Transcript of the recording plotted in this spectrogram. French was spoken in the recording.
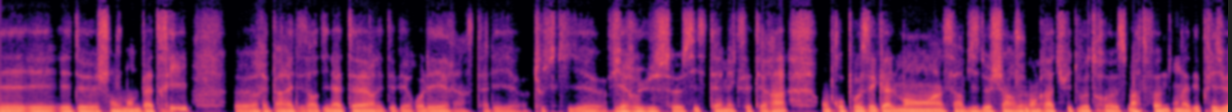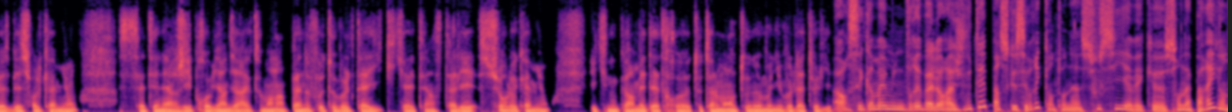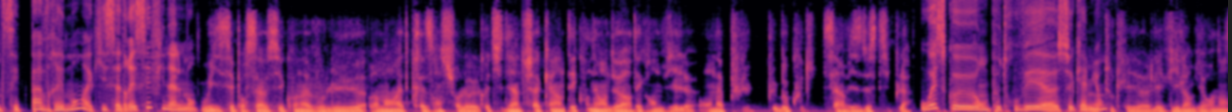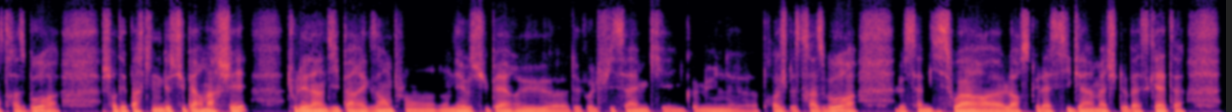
et, et de changement de batterie, euh, réparer des ordinateurs, les déverrouiller, réinstaller euh, tout ce qui est euh, virus, euh, système, etc. On propose également un service de chargement gratuit de votre smartphone. On a des prises USB sur le camion. Cette énergie provient directement d'un panneau photovoltaïque qui a été installé sur le camion et qui nous permet d'être euh, totalement autonome au niveau de l'atelier. Alors c'est quand même une vraie valeur ajoutée parce que c'est vrai que quand on a un souci avec euh, son appareil, on ne sait pas vraiment à qui s'adresser finalement. Oui, c'est pour ça aussi qu'on a voulu vraiment être présent sur le quotidien de chacun. Dès qu'on est en dehors des grandes villes, on n'a plus, plus beaucoup de services de ce type-là. Où est-ce qu'on peut trouver euh, ce camion? Toutes les, les villes environnant Strasbourg, sur des parkings de supermarchés. Tous les lundis, par exemple, on, on est au Super U euh, de Wolfisheim, qui est une commune euh, proche de Strasbourg. Le samedi soir, euh, lorsque la SIG a un match de basket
